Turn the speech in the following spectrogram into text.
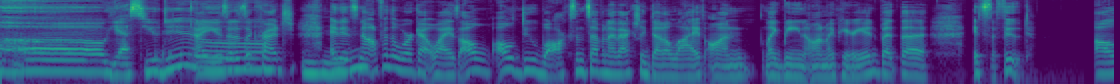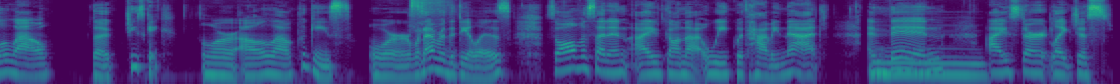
Oh, yes, you do. I use it as a crutch, and it's Mhm. not for the workout wise. I'll I'll do walks and stuff, and I've actually done a live on like being on my period, but the it's the food. I'll allow the cheesecake, or I'll allow cookies, or whatever the deal is. So all of a sudden, I've gone that week with having that, and then Mm. I start like just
